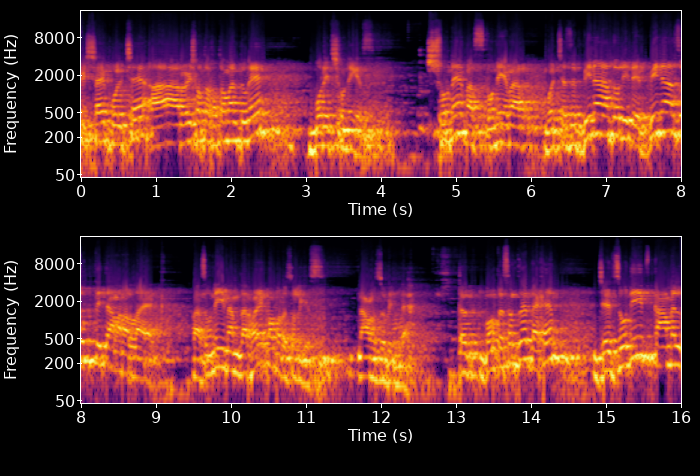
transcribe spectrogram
পীর সাহেব বলছে, আর ওই শত শত মাইল দূরে মরিদ শুনে গেছে। শুনে বাস উনি এবার বলছে যে বিনা দলিলে, বিনা যুক্তিতে আমার আল্লাহ এক। বাস উনি ইমানদার হয়ে কবরে চলে গেছে। নাউজুবিল্লাহ। তো বলতেছেন যে, দেখেন, যে যদি কামেল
